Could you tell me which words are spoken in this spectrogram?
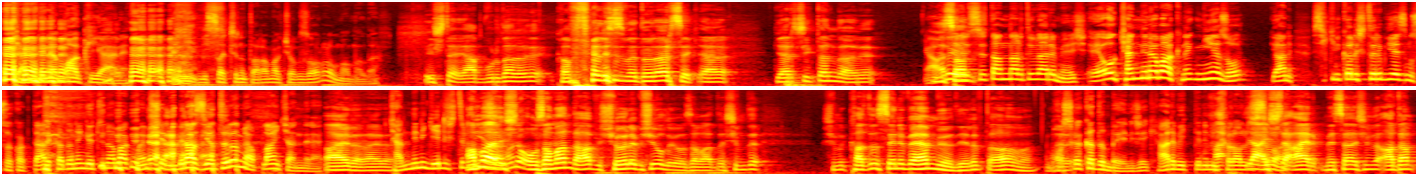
Kendine bak yani. bir saçını taramak çok zor olmamalı. İşte ya buradan hani kapitalizme dönersek yani gerçekten de hani Ya İnsan- abi standartı vermiş. E o kendine bak ne niye zor? Yani sikini karıştırıp gezme sokakta. Her kadının götüne bakma hemşerim. Biraz yatırım yap lan kendine. aynen aynen. Kendini geliştirdiğin Ama zaman. işte o zaman da abi şöyle bir şey oluyor o zaman da. Şimdi şimdi kadın seni beğenmiyor diyelim tamam mı? Başka kadın beğenecek. Her bittiğinin bir çoralcısı ya işte var. hayır mesela şimdi adam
